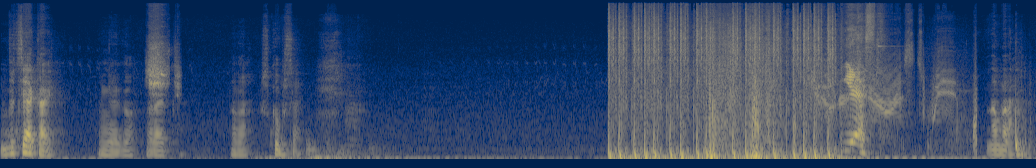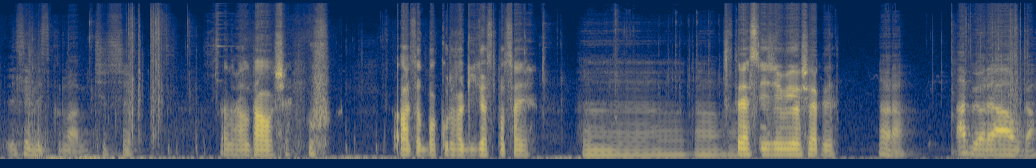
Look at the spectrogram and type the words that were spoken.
Wyciekaj do niego, daleko. Dobra, skup się. Jest! Dobra, lecimy z kurwami. 3-3. Dobra, udało się. Uff. Ale to było kurwa giga spocenie. Eee, dobra. Stres nie ziemi miłosierny. Dobra. A biorę auga.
